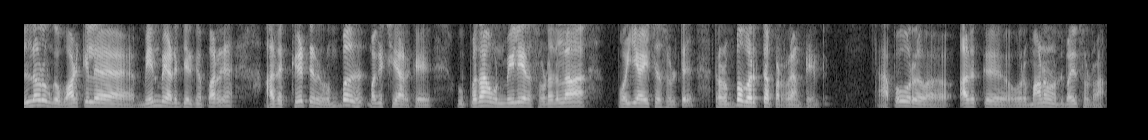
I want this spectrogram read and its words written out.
எல்லோரும் உங்கள் வாழ்க்கையில் மேன்மை அடைஞ்சிருக்க பாருங்கள் அதை கேட்டு எனக்கு ரொம்ப மகிழ்ச்சியாக இருக்குது இப்போ தான் உண்மையிலேயே நான் சொன்னதெல்லாம் பொய்யாயிடுச்சு சொல்லிட்டு நான் ரொம்ப வருத்தப்படுறேன் அப்படின்ட்டு. அப்போது ஒரு அதுக்கு ஒரு மாணவன் வந்து பதில் சொல்கிறான்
